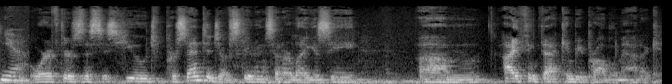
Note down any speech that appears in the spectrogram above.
Yeah. or if there's this, this huge percentage of students that are legacy, um, I think that can be problematic.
